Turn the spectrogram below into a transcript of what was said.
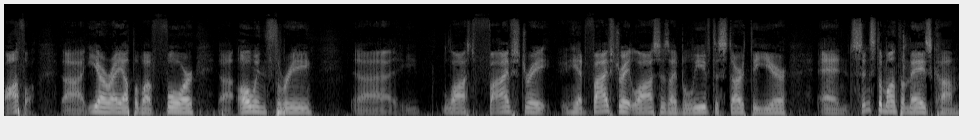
awful. Uh, ERA up above four, uh, 0 and three. Uh, lost five straight. He had five straight losses, I believe, to start the year. And since the month of May's come,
